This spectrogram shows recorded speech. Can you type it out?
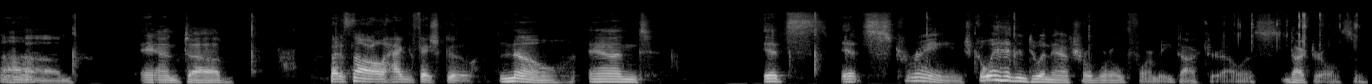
Uh-huh. um, and uh, but it's not all hagfish goo. no, and it's it's strange. Go ahead and do a natural world for me, Doctor Ellis, Doctor Olson.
